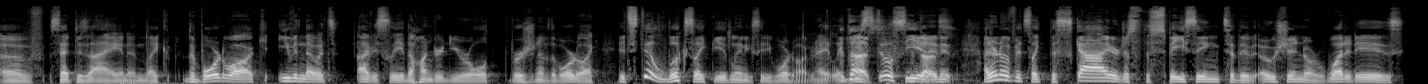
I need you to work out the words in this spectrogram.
of set design and like the boardwalk. Even though it's obviously the hundred year old version of the boardwalk, it still looks like the Atlantic City boardwalk, right? Like you still see It it, and it. I don't know if it's like the sky or just the spacing to the ocean or what it is,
